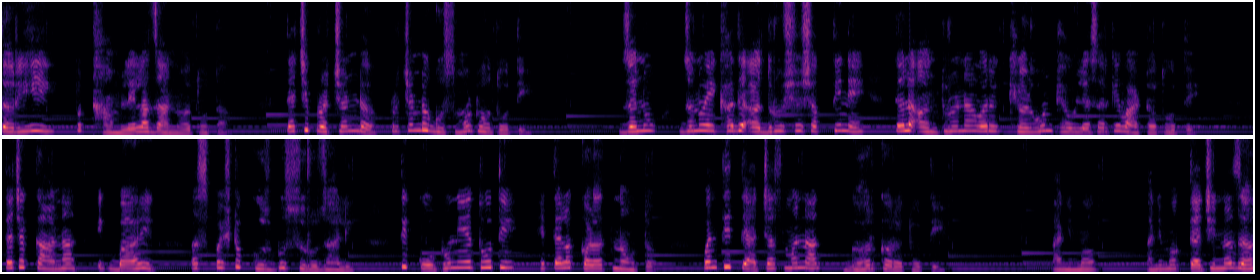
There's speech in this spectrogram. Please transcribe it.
तरीही तो थांबलेला जाणवत होता. त्याची प्रचंड प्रचंड घुसमट होत होती. जणू जणू एखाद्या अदृश्य शक्तीने त्याला अंतरुणावर खेळवून ठेवल्यासारखे वाटत होते. त्याच्या कानात एक बारीक अस्पष्ट कुजबूज सुरू झाली. ती कोठून येत होती हे त्याला कळत नव्हतं. पण ती त्याच्याच मनात घर करत होती. आणि मग आणि मग त्याची नजर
